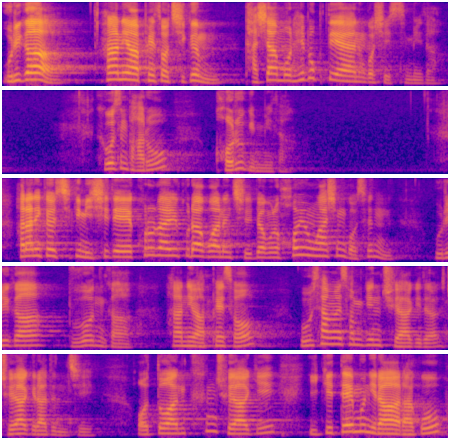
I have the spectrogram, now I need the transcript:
우리가 하나님 앞에서 지금 다시 한번 회복되어야 하는 것이 있습니다. 그것은 바로 거룩입니다. 하나님께서 지금 이 시대에 코로나19라고 하는 질병을 허용하신 것은 우리가 무언가 하나님 앞에서 우상을 섬긴 죄악이라, 죄악이라든지 어떠한 큰 죄악이 있기 때문이라라고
